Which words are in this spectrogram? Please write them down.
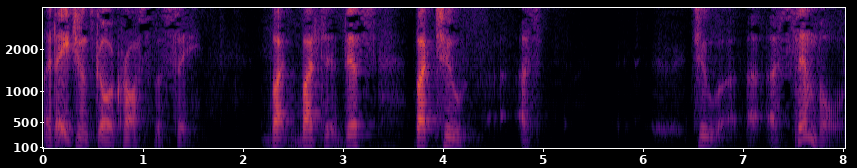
Let agents go across the sea. But, but this, but to, uh, to assemble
